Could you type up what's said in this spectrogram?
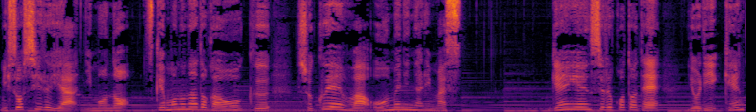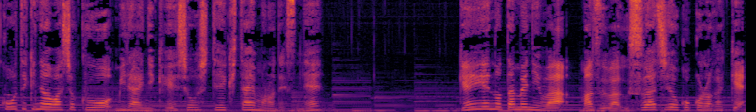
味噌汁や煮物漬物などが多く食塩は多めになります。減塩することでより健康的な和食を未来に継承していきたいものですね。減塩のためにはまずは薄味を心がけ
